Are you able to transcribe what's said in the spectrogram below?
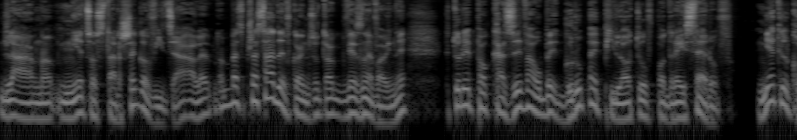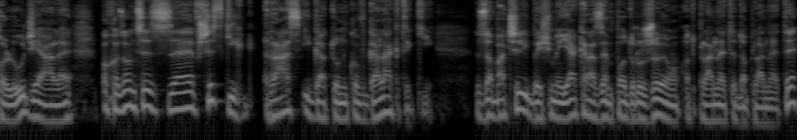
dla no, nieco starszego widza, ale no, bez przesady w końcu to Gwiezdne Wojny, który pokazywałby grupę pilotów podracerów nie tylko ludzie, ale pochodzący ze wszystkich ras i gatunków galaktyki. Zobaczylibyśmy, jak razem podróżują od planety do planety,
